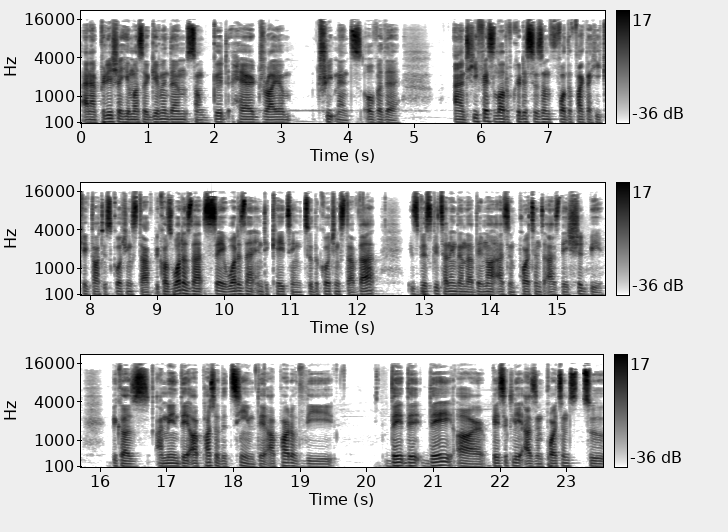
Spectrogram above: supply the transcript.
And I'm pretty sure he must have given them some good hair dryer treatments over there. And he faced a lot of criticism for the fact that he kicked out his coaching staff because what does that say? What is that indicating to the coaching staff? That is basically telling them that they're not as important as they should be. Because, I mean, they are part of the team, they are part of the they, they, they are basically as important to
